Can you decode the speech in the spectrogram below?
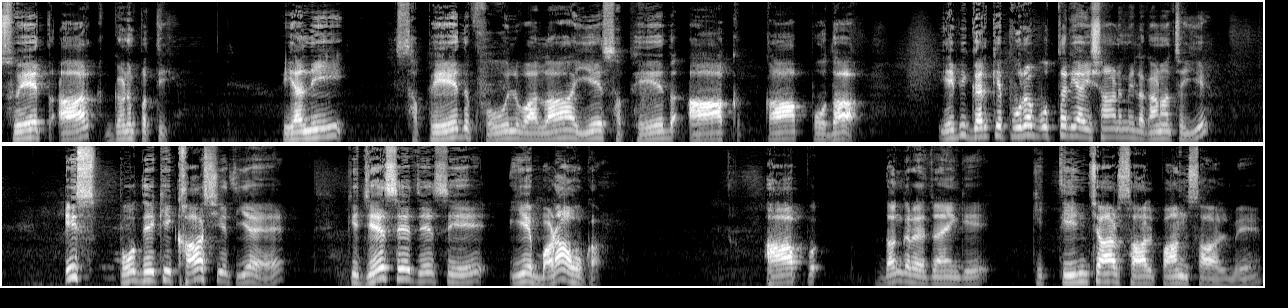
श्वेत आर्क गणपति। यानी सफ़ेद फूल वाला ये सफ़ेद आक का पौधा। ये भी घर के पूरब, उत्तर या ईशान में लगाना चाहिए। इस पौधे की खासियत यह है कि जैसे जैसे ये बड़ा होगा, आप दंग रह जाएँगे कि तीन चार साल, पाँच साल में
